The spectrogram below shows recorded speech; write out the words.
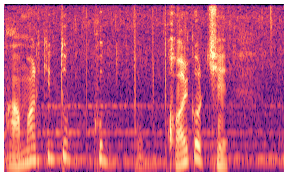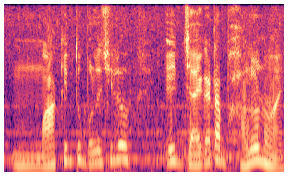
আমার কিন্তু খুব ভয় করছে। মা কিন্তু বলেছিল এই জায়গাটা ভালো নয়।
